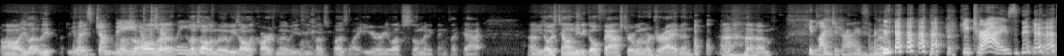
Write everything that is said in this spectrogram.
all. He, lo- he, He loves jumping loves all the. He loves all the movies, all the Cars movies. He loves Buzz Lightyear. He loves so many things like that. Um, he's always telling me to go faster when we're driving. um, He'd like to drive. he tries. does.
